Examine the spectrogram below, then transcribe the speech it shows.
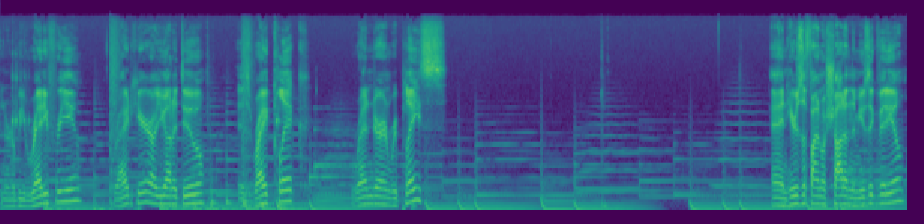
And it'll be ready for you. Right here, all you gotta do is right click, render and replace. And here's the final shot in the music video.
